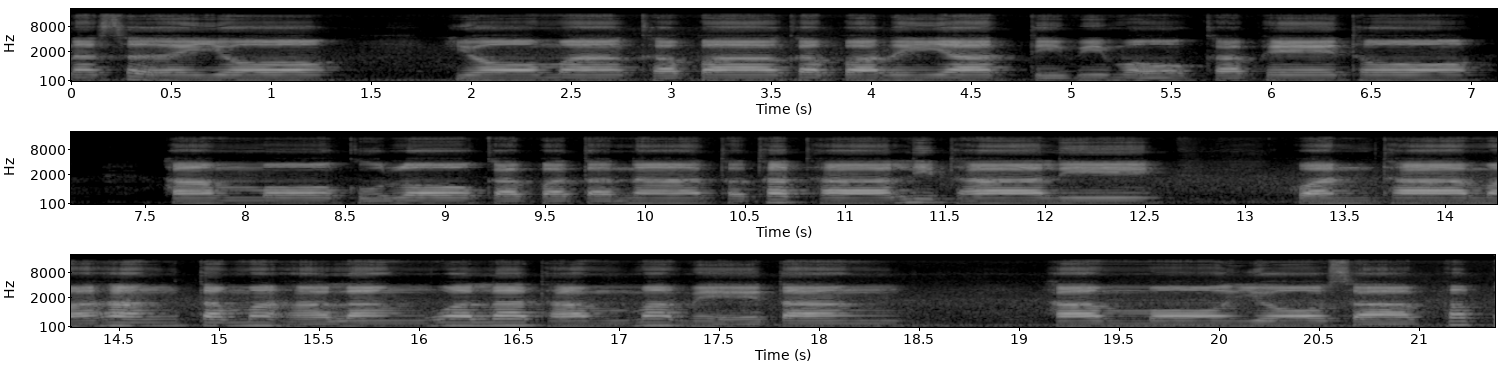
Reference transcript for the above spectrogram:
นะเสยโย โยมาคปากปริยัติวิโมกขเพโทธัมโมกุโลกปตนาตถาทาลิทาลีวันทามหังตัมมหาลังวลธรรมเมตังธัมโมโยสัพพป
